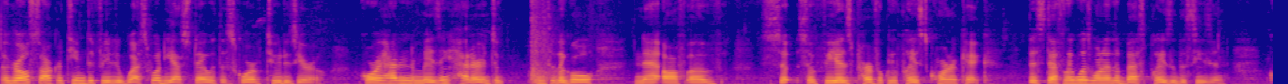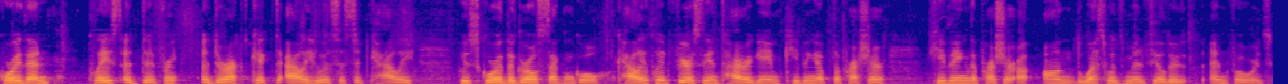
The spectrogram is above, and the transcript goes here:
The girls' soccer team defeated Westwood yesterday with a score of 2 to 0. Corey had an amazing header into, into the goal net off of so- Sophia's perfectly placed corner kick. This definitely was one of the best plays of the season. Corey then placed a different a direct kick to Allie who assisted Callie who scored the girls' second goal. Callie played fierce the entire game, keeping up the pressure, keeping the pressure on the Westwood's midfielders and forwards.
